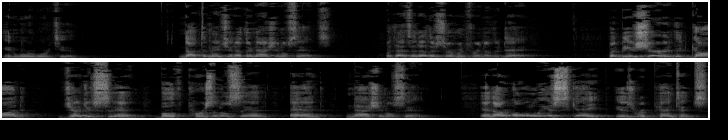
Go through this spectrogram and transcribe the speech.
in World War II. Not to mention other national sins, but that's another sermon for another day. But be assured that God judges sin, both personal sin and national sin. And our only escape is repentance,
